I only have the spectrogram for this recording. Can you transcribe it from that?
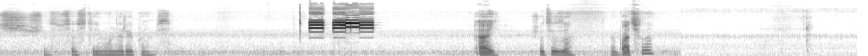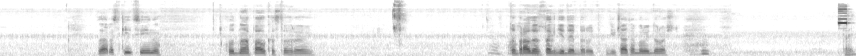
Щось все стоїмо, не рипаємося. Ей, що це за? Ви бачили? Зараз такі ціни. Одна палка 100 гривень. То правда так діди беруть. Дівчата беруть дорожче. Дай.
